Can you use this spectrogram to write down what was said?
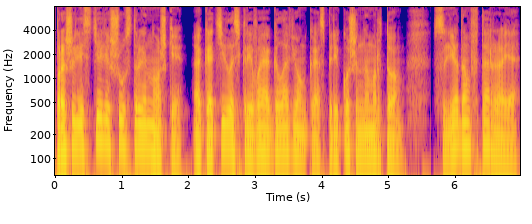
прошелестели шустрые ножки, окатилась кривая головенка с перекошенным ртом. Следом вторая.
